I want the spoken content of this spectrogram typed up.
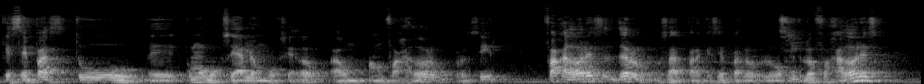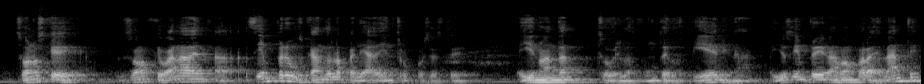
que sepas tú eh, cómo boxearle a un boxeador, a un, a un fajador, por decir. Fajadores, o sea, para que sepas, los fajadores son los que son los que van a, siempre buscando la pelea adentro, pues este, Ellos no andan sobre las puntas de los pies ni nada. Ellos siempre van para adelante,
